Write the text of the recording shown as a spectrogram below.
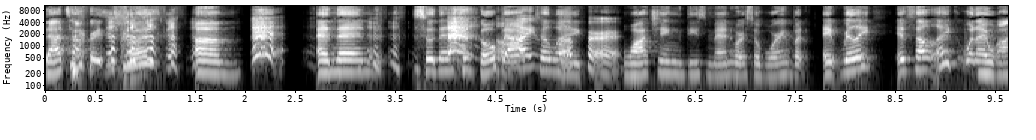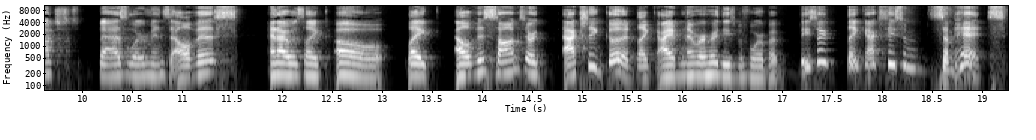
that's how crazy she was." Um, and then so then to go Oh, back I to like her. watching these men who are so boring, but it really it felt like when I watched Baz Luhrmann's Elvis, and I was like, "Oh, like." Elvis songs are actually good. Like I've never heard these before, but these are like actually some some hits.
